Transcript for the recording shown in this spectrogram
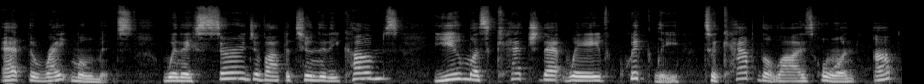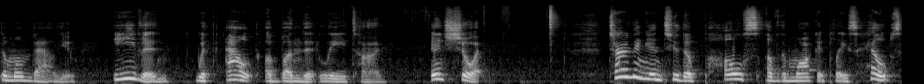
at the right moments. When a surge of opportunity comes, you must catch that wave quickly to capitalize on optimum value, even without abundant lead time. In short, turning into the pulse of the marketplace helps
